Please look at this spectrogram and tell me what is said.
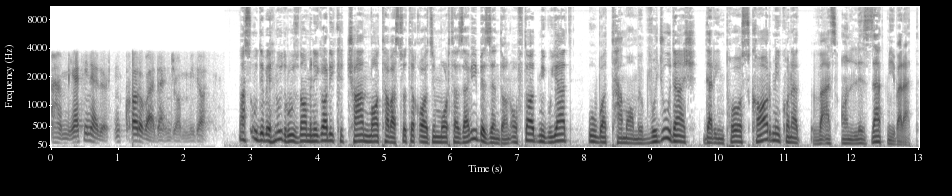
اهمیتی نداشت. اون کار رو بعد انجام می‌داد. مسعود بهنود روزنامه نگاری که چند ماه توسط قاضی مرتزوی به زندان افتاد می‌گوید او با تمام وجودش در این پست کار می کند و از آن لذت می‌برد.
